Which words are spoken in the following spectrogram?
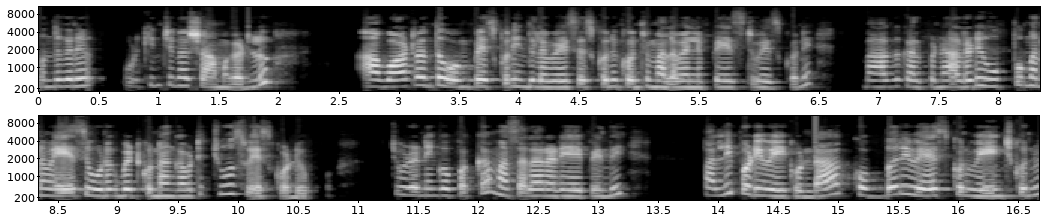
ముందుగానే ఉడికించిన చామగడ్డలు ఆ వాటర్ అంతా వంపేసుకొని ఇందులో వేసేసుకొని కొంచెం అల్లవెల్లి పేస్ట్ వేసుకొని బాగా కలపండి. ఆల్రెడీ ఉప్పు మనం వేసి ఉడకబెట్టుకున్నాం కాబట్టి చూసి వేసుకోండి ఉప్పు. చూడండి ఇంకో పక్క మసాలా రెడీ అయిపోయింది. పల్లి పొడి వేయకుండా కొబ్బరి వేసుకొని వేయించుకొని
